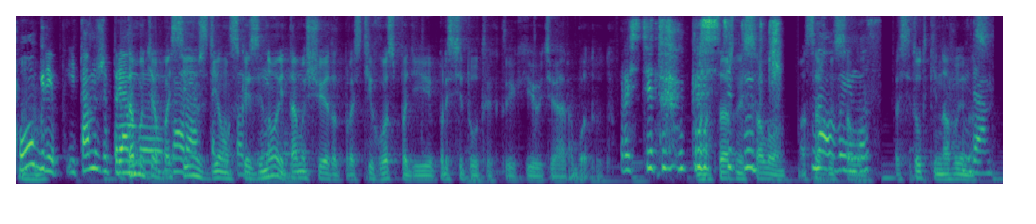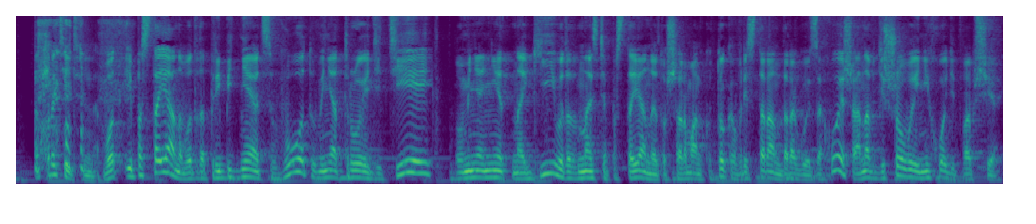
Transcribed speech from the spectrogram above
погреб, и там же прямо... Там у тебя бассейн сделан с казино, и там еще этот, прости господи, проституты какие у тебя работают. Проститу... Массажный салон. Массажный на салон. Вынос. Проститутки на вынос. Да. Отвратительно. Вот и постоянно вот это прибедняются. Вот, у меня трое детей, у меня нет ноги. Вот эта Настя постоянно эту шарманку. Только в ресторан дорогой заходишь, а она в дешевые не ходит вообще.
